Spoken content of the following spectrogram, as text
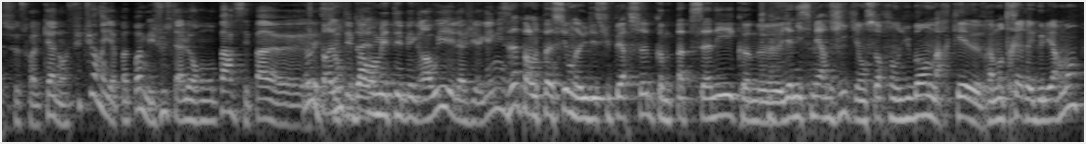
ce soit le cas dans le futur, il n'y a pas de problème, mais juste à l'heure où on parle, c'est pas, euh, Non, mais par exemple, c'était pas on mettait Begraoui et la GA gagné. C'est ça, par le passé, on a eu des super subs comme Papsané, comme euh, Yanis Mergi qui en sortant du banc marquait euh, vraiment très régulièrement.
